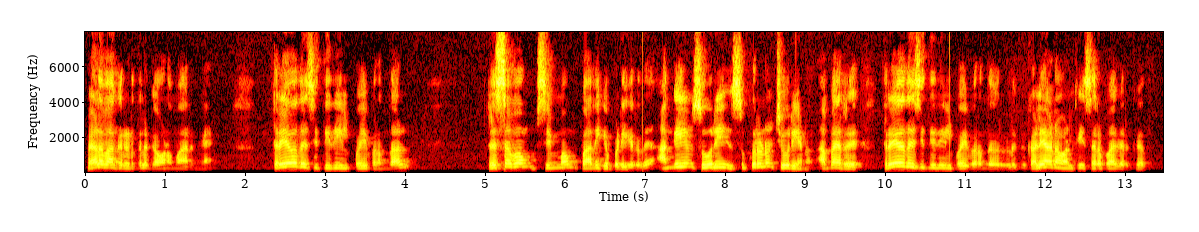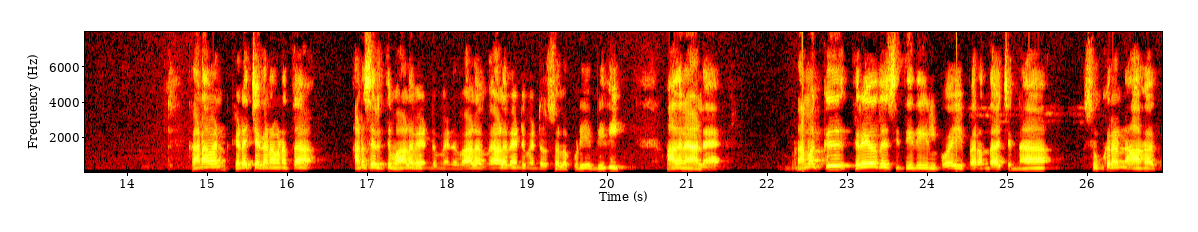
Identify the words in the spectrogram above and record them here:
வேலை பார்க்குற இடத்துல கவனமாக இருங்க. திரையோதசி திதியில் போய் பிறந்தால் ரிஷபம் சிம்மம் பாதிக்கப்படுகிறது. அங்கேயும் சூரிய சுக்கரனும் சூரியனும். அப்போ ரி- திரையோதசி திதியில் போய் பிறந்தவர்களுக்கு கல்யாண வாழ்க்கை சிறப்பாக இருக்காது. கணவன் கிடைச்ச கணவனைத்தான் அனுசரித்து வாழ வேண்டும் என்று வாழ வாழ வேண்டும் என்று சொல்லக்கூடிய விதி. அதனால் நமக்கு திரையோதசி திதியில் போய் பிறந்தாச்சுன்னா சுக்கரன் ஆகாது.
